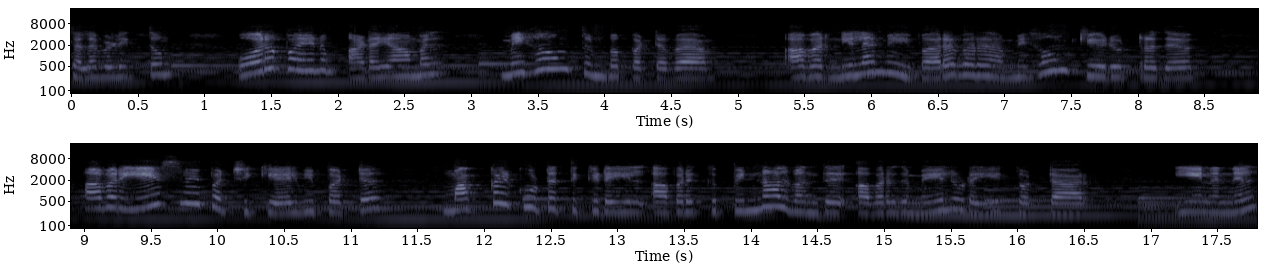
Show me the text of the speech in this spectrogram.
செலவழித்தும் ஒரு பயனும் அடையாமல் மிகவும் துன்பப்பட்டவர் அவர் நிலைமை வர வர மிகவும் கேடுற்றது. அவர் இயேசுவை பற்றி கேள்விப்பட்டு மக்கள் கூட்டத்துக்கிடையில் அவருக்கு பின்னால் வந்து அவரது மேலுடையை தொட்டார். ஏனெனில்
